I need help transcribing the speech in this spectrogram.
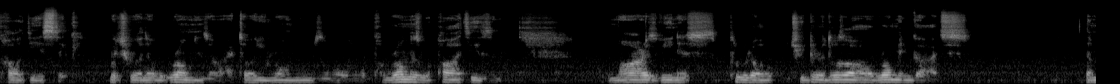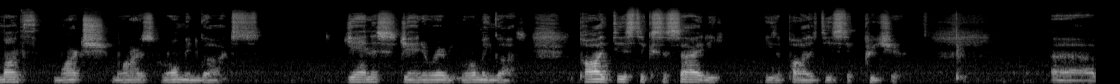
polytheistic, which were the Romans are. I told you Romans were, Romans were polytheism. Mars, Venus, Pluto, Jupiter, those are all Roman gods. The month, March, Mars, Roman gods. Janus, January, Roman gods polytheistic society. He's a polytheistic preacher. Uh,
